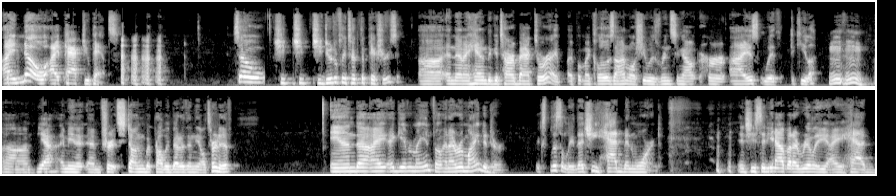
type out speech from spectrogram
I know I packed you pants." So she she she dutifully took the pictures, uh, and then I handed the guitar back to her. I, I put my clothes on while she was rinsing out her eyes with tequila. Mm-hmm. Um, yeah, I mean, it, I'm sure it stung, but probably better than the alternative. And uh, I, I gave her my info, and I reminded her explicitly that she had been warned. and she said, "Yeah, but I really, I had,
